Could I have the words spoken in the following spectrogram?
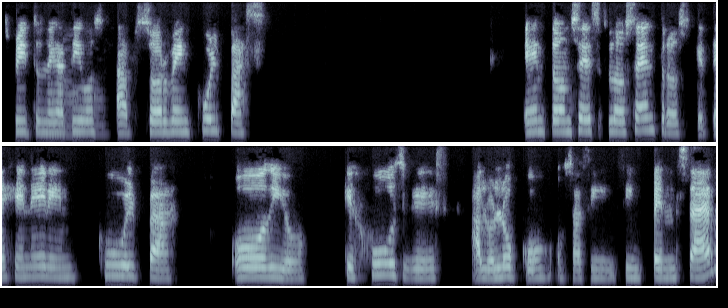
Espíritus negativos absorben culpas. Entonces, los centros que te generen culpa, odio, que juzgues a lo loco, o sea, sin, sin pensar,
